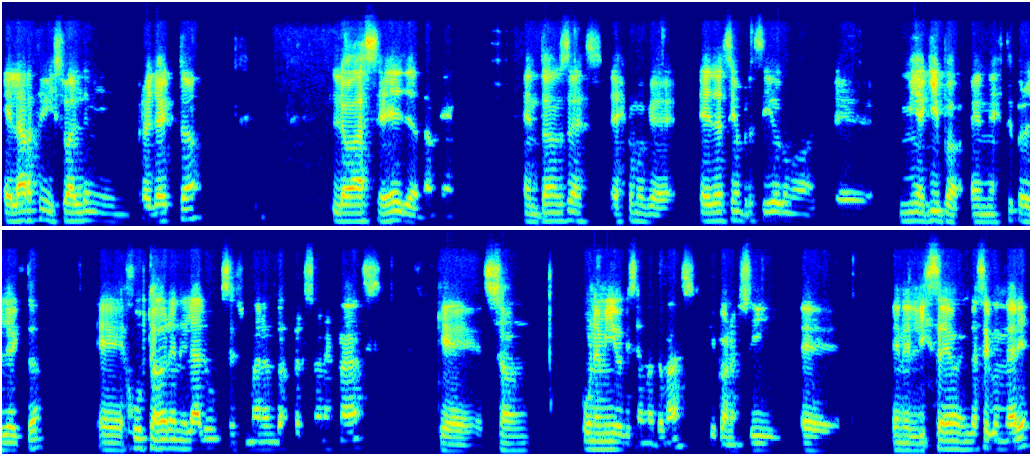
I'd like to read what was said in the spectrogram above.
el arte visual de mi proyecto lo hace ella también. Entonces, es como que ella siempre ha sido como eh, mi equipo en este proyecto. Eh, justo ahora en el álbum se sumaron dos personas más, que son un amigo que se llama Tomás, que conocí eh, en el liceo, en la secundaria,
